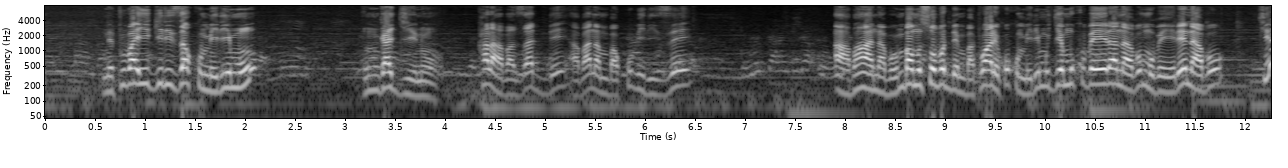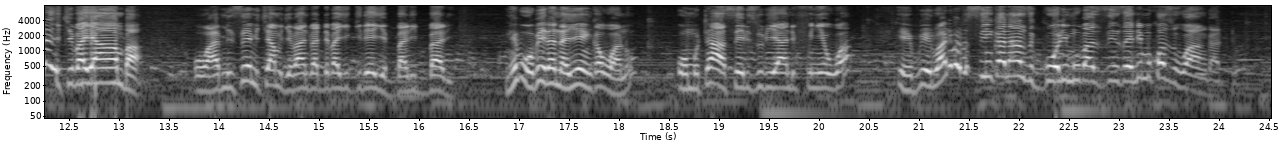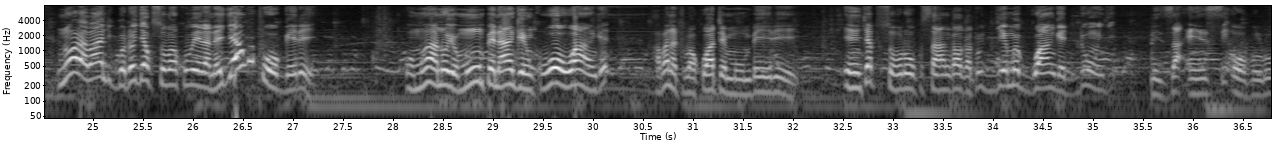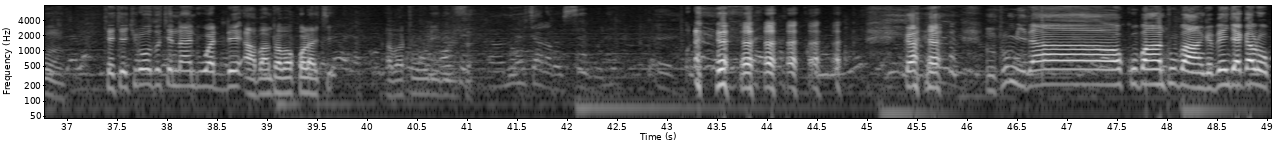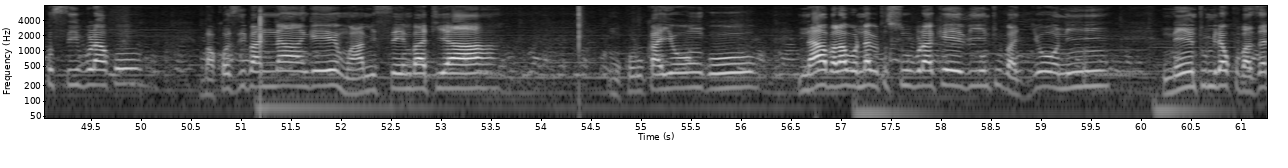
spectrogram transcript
ne tubayigiriza ku mirimu nga gino. Kale abazadde abaana mubakubirize abaana bwe muba musobodde mubatwaleko ku mirimu gye mukubeera nabo mubeere nabo. Kira kye kibayamba amize emikyamu gye bandibadde bayigira eyo ebbalibbali naye bw'obeera naye nga wano omutaasa ebizu byandifunyewa ebweru ali bwe tusinkana nze gwe oli mubazinze ndi mukozi wangaddo n'olaba nti gwe tojja kusobola kubeera naye jangu twogere omwana oyo mumpe nange nkuwa owange abaana tubakwate mu mbeera eyo enkya tusobola okusanga nga tuggyemu eggwanga eddungi za ensi obulungi. Kyekyo ekirowoozo kye nandiwadde abantu abakola ki? Abatuwuliriza. Ntumira ku bantu bange benjagala okusiibulako. Bakozi bannange mwami sembatya mukulu kayongo n'abala bonna betusuubulako ebintu bajjooni nentumira ku bazadde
